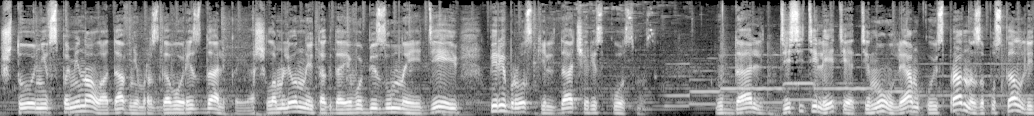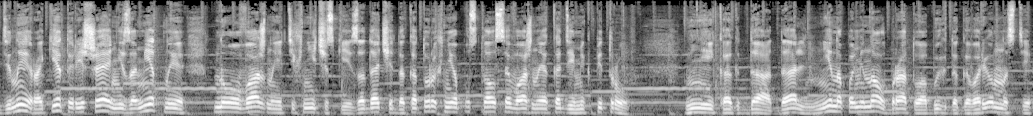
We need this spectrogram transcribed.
что не вспоминал о давнем разговоре с Далькой, ошеломленный тогда его безумной идеей переброски льда через космос. Даль десятилетия тянул лямку, исправно запускал ледяные ракеты, решая незаметные, но важные технические задачи, до которых не опускался важный академик Петров. Никогда Даль не напоминал брату об их договоренности,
